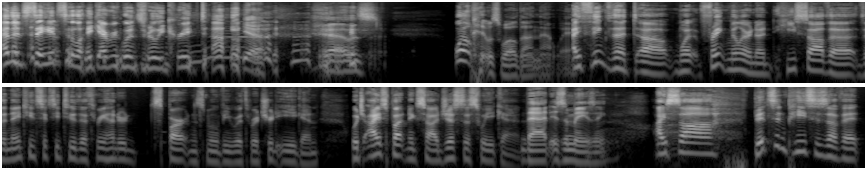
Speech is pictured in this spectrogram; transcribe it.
and then say it so like everyone's really creeped out. yeah, yeah, it was Well, it was well done that way. I think that uh, what Frank Miller he saw the the 1962 the 300 Spartans movie with Richard Egan, which I Sputnik saw just this weekend. that is amazing. I saw bits and pieces of it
